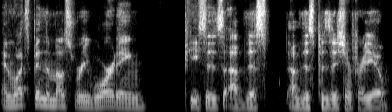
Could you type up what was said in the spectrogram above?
and what's been the most rewarding pieces of this of this position for you?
